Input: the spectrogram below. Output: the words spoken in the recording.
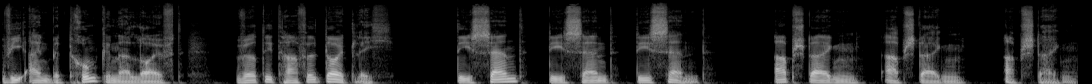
wie ein Betrunkener läuft, wird die Tafel deutlich. Descent, descent, descent. Absteigen, absteigen, absteigen.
